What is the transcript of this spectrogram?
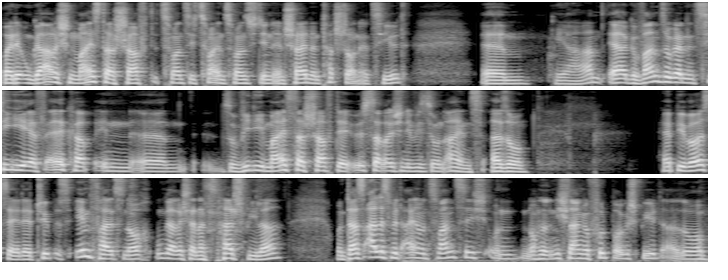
bei der ungarischen Meisterschaft 2022 den entscheidenden Touchdown erzielt. Ähm, ja, er gewann sogar den CEFL Cup in ähm, sowie die Meisterschaft der österreichischen Division 1. Also Happy Birthday, der Typ ist ebenfalls noch ungarischer Nationalspieler und das alles mit 21 und noch nicht lange Football gespielt. Also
